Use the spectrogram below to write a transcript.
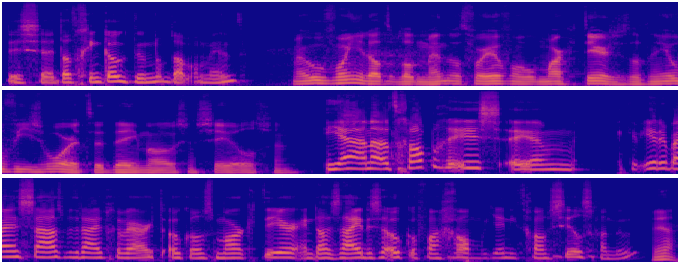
Dus dat ging ik ook doen op dat moment. Maar hoe vond je dat op dat moment? Want voor heel veel marketeers is dat een heel vies woord, de demo's en sales. En... Ja, nou het grappige is, um, ik heb eerder bij een SaaS-bedrijf gewerkt, ook als marketeer. En daar zeiden ze ook al van, goh, moet jij niet gewoon sales gaan doen? Ja.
